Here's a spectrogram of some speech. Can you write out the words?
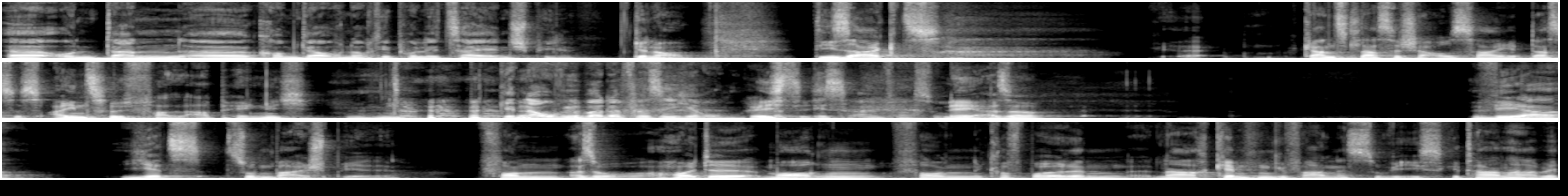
Äh, und dann äh, kommt ja auch noch die Polizei ins Spiel. Genau. Die sagt, ganz klassische Aussage, das ist einzelfallabhängig. Mhm. Genau wie bei der Versicherung. Richtig. Das ist einfach so. Nee, also wer jetzt zum Beispiel von, also heute Morgen von Kaufbeuren nach Kempten gefahren ist, so wie ich es getan habe,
